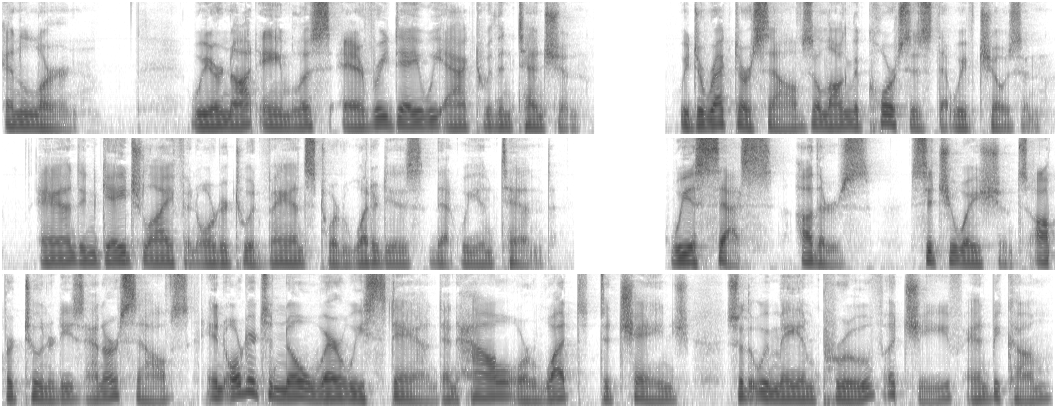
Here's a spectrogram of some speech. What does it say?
and learn. We are not aimless. Every day we act with intention. We direct ourselves along the courses that we've chosen and engage life in order to advance toward what it is that we intend. We assess others, situations, opportunities, and ourselves in order to know where we stand and how or what to change so that we may improve, achieve, and become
